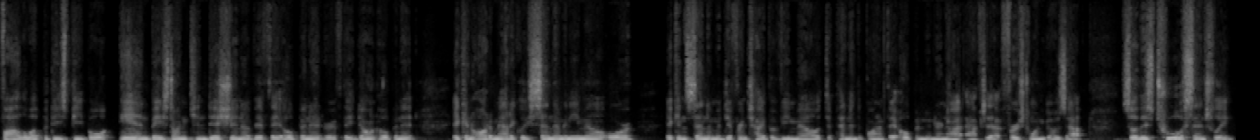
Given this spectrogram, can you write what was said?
follow up with these people. And based on condition of if they open it or if they don't open it, it can automatically send them an email or it can send them a different type of email dependent upon if they opened it or not after that first one goes out. So this tool essentially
